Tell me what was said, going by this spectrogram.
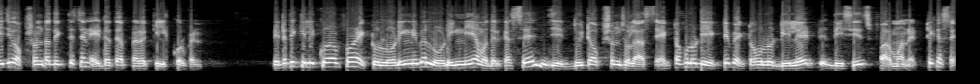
এই যে অপশনটা দেখতেছেন, এটাতে আপনারা ক্লিক করবেন। এটাতে ক্লিক করার পর একটু লোডিং নেবে। লোডিং নিয়ে আমাদের কাছে যে দুইটা অপশন চলে আসছে। একটা হলো ডিএক্টিভ একটা হলো ডিলেট দিস ইজ পার্মানেন্ট ঠিক আছে?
